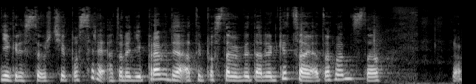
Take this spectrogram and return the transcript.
někde se určitě posere a to není pravda a ty postavy by tady kecají a tohle to. No.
